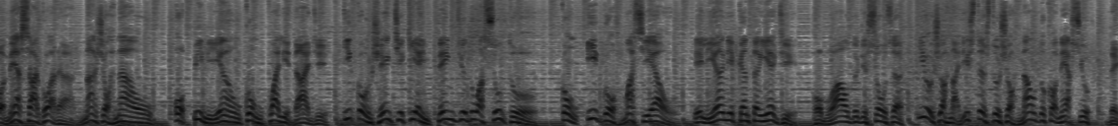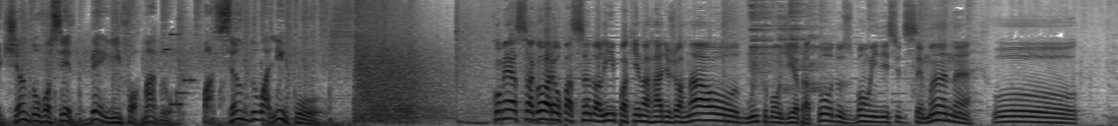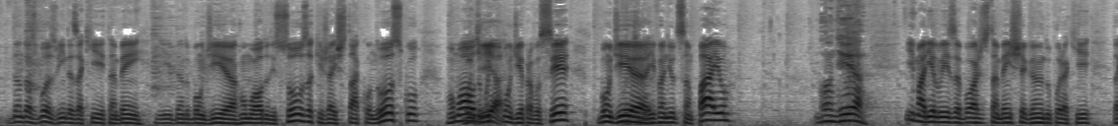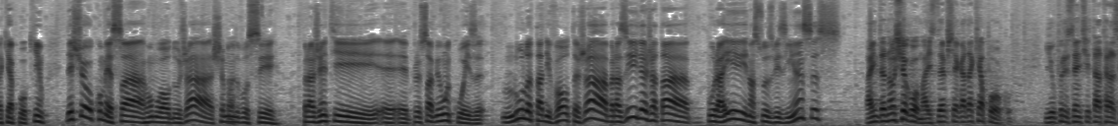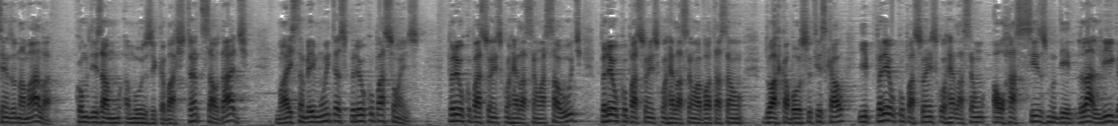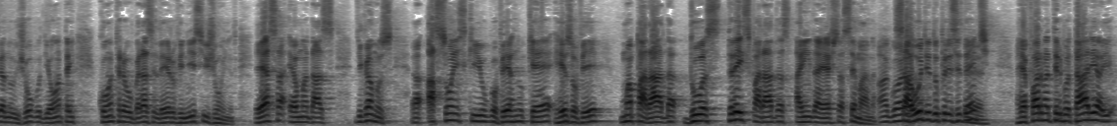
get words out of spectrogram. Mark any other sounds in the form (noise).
Começa agora na Jornal Opinião com qualidade e com gente que entende do assunto. Com Igor Maciel, Eliane Cantanhede, Romualdo de Souza e os jornalistas do Jornal do Comércio, deixando você bem informado. Passando a Limpo. Começa agora o Passando a Limpo aqui na Rádio Jornal. Muito bom dia para todos, bom início de semana. O dando as boas-vindas aqui também e dando bom dia a Romualdo de Souza, que já está conosco. Romualdo, bom muito bom dia para você. Bom dia, bom dia, Ivanildo Sampaio. Bom dia. E Maria Luísa Borges também chegando por aqui daqui a pouquinho. Deixa eu começar, Romualdo, já chamando ah. você para a gente é, é, pra saber uma coisa. Lula está de volta já a Brasília? Já está por aí nas suas vizinhanças? Ainda não chegou, mas deve chegar daqui a pouco. E o presidente está trazendo na mala, como diz a, a música, bastante saudade, mas também muitas preocupações preocupações com relação à saúde, preocupações com relação à votação do arcabouço fiscal e preocupações com relação ao racismo de La Liga no jogo de ontem contra o brasileiro Vinícius Júnior. Essa é uma das, digamos, eh, ações que o governo quer resolver uma parada, duas, três paradas ainda esta semana. Agora, Saúde do presidente, é. Reforma tributária e, uh,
